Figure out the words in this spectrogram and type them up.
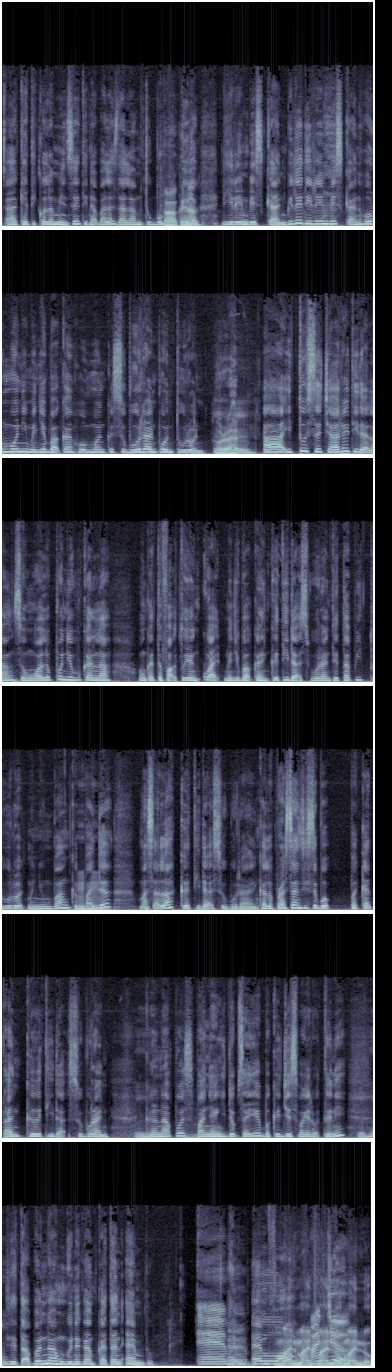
uh, catecholamines yang tidak balas dalam tubuh Ah, kita kenal. dirembeskan. Bila dirembeskan, hormon ni menyebabkan hormon kesuburan pun turun. Alright Ah itu secara tidak langsung walaupun dia bukanlah orang kata faktor yang kuat menyebabkan ketidaksuburan tetapi turut menyumbang kepada mm-hmm. masalah ketidaksuburan. Kalau perasan saya sebut perkataan ketidaksuburan. Mm-hmm. Kerana apa sepanjang hidup saya bekerja sebagai doktor ni mm-hmm. saya tak pernah menggunakan perkataan M tu. M, M for Man man man manja. Man tu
